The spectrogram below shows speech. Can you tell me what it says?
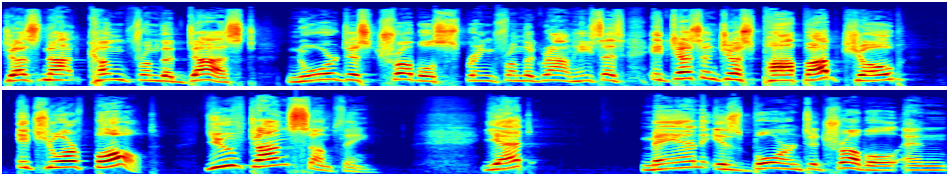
does not come from the dust, nor does trouble spring from the ground. He says, It doesn't just pop up, Job. It's your fault. You've done something. Yet, man is born to trouble and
